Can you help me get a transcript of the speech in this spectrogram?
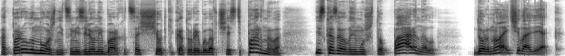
отпорола ножницами зеленый бархат со щетки, которая была в честь Парнелла, и сказала ему, что Парнелл — дурной человек.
